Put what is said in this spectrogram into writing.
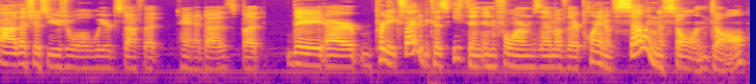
ah, that's just usual weird stuff that Hannah does, but they are pretty excited because Ethan informs them of their plan of selling the stolen doll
